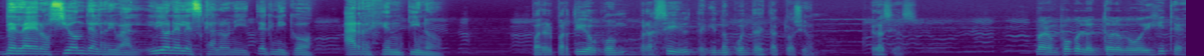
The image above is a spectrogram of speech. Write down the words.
de la erosión del rival. Lionel Scaloni, técnico argentino. Para el partido con Brasil, teniendo en cuenta esta actuación. Gracias. Bueno, un poco lo, todo lo que vos dijiste,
